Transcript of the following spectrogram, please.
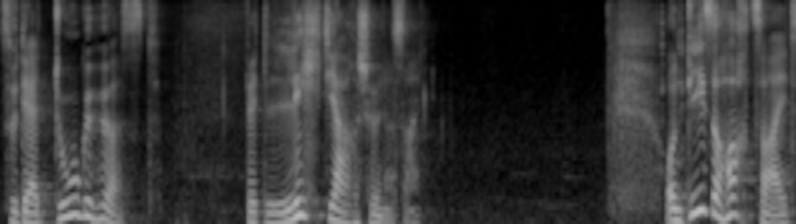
zu der du gehörst, wird Lichtjahre schöner sein. Und diese Hochzeit,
